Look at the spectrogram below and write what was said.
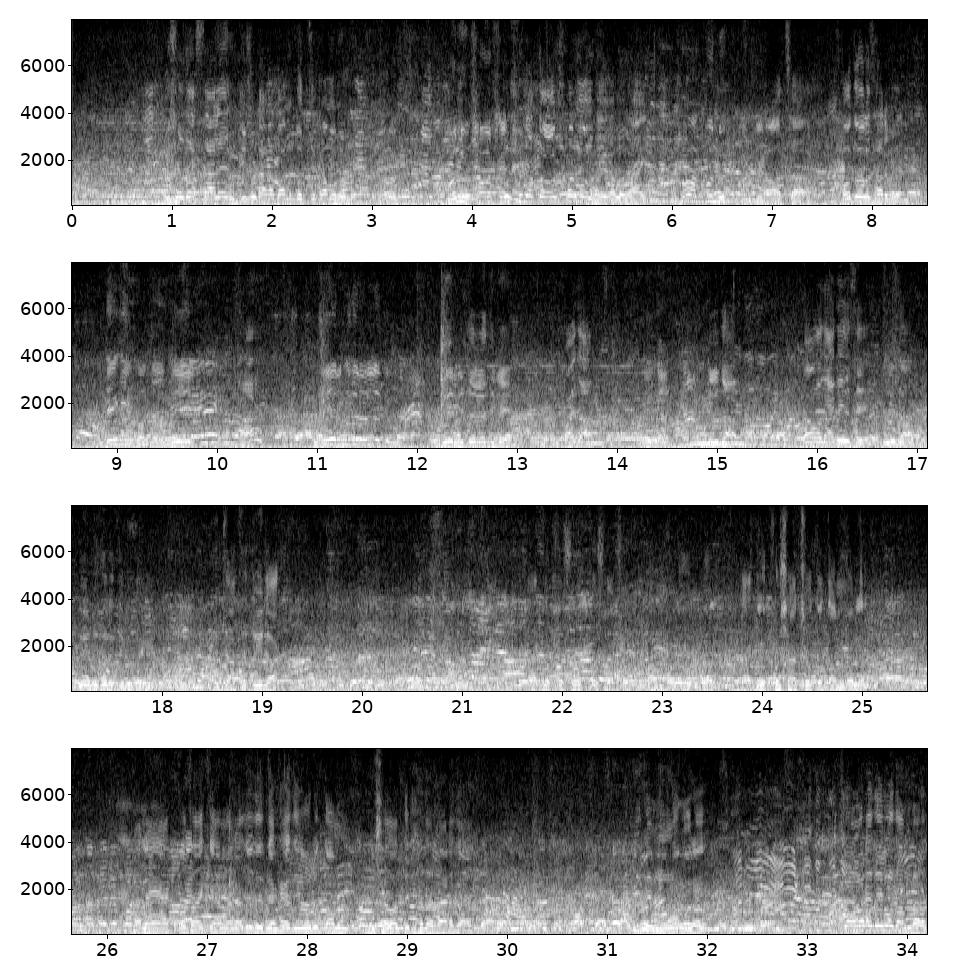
বিশ হাজার চাইলেন দুশো টাকা দাম করছে কেমন হলো? বলুক সমস্যা দুশোটা তো অসম্মান হয়ে গেল ভাই। সব বলুক আচ্ছা কত হলে ছাড়বেন? দেখি কত বিয়ের হ্যাঁ? বিয়ের ভিতরে হলে দেবো। দুইয়ের ভিতরে দিবেন। কয় দাম দুই দাম যা দিয়েছে? দুই দাঁত। দুইয়ের ভিতরে দিবে যাচ্ছে দুই লাখ লক্ষ দাম বলে গরুটার এক লক্ষ দাম বলে। মানে এক কথায় ক্যামেরা যদি দেখে যে গরুর দাম বিশ হাজার, তিরিশ হাজার বেড়ে যায়। কী মনে করে। ক্যামেরা দেখলে দাম বেড়ে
